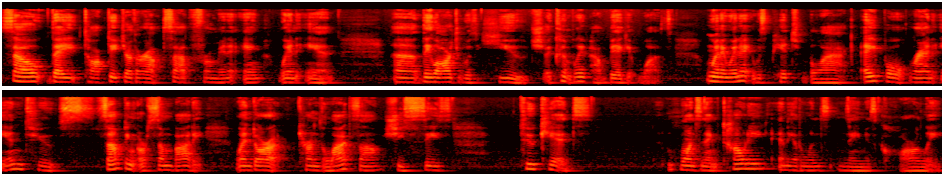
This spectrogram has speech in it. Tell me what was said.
So they talked to each other outside for a minute and went in. Uh, the lodge was huge. I couldn't believe how big it was. When they went in, it was pitch black. April ran into something or somebody. When Dora turned the lights on, she sees two kids. One's named Tony, and the other one's name is Carly.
